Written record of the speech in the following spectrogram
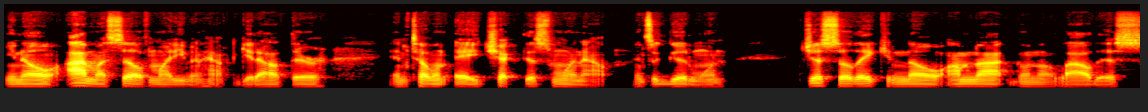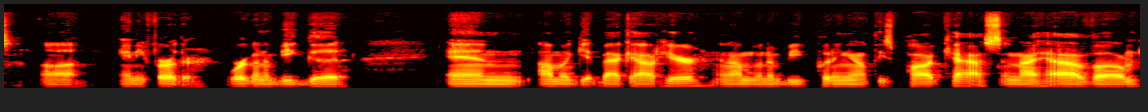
you know i myself might even have to get out there and tell them hey check this one out. It's a good one. Just so they can know i'm not going to allow this uh, any further. We're going to be good. And i'm going to get back out here and i'm going to be putting out these podcasts and i have um,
